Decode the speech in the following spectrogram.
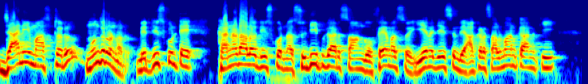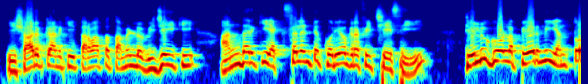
జానీ మాస్టరు ముందరున్నారు. మీరు తీసుకుంటే కన్నడలో తీసుకున్న సుదీప్ గారి సాంగ్ ఫేమస్. ఈయన చేసింది అక్కడ సల్మాన్ ఖాన్కి ఈ షారుఖ్ ఖాన్కి తర్వాత తమిళ్ళో విజయ్కి అందరికీ ఎక్సలెంట్ కొరియోగ్రఫీ చేసి తెలుగోళ్ళ పేరుని ఎంతో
